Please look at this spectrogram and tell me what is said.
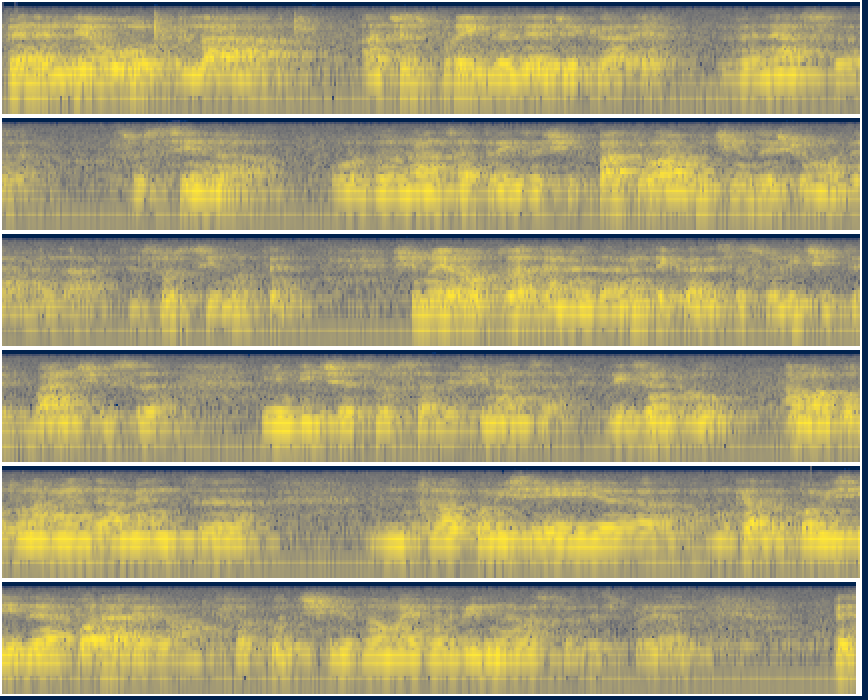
PNL-ul la acest proiect de lege care venea să susțină ordonanța 34 a avut 51 de amendamente susținute și nu erau toate amendamente care să solicite bani și să indice sursa de finanțare. De exemplu, am avut un amendament uh, al comisiei, uh, în cadrul Comisiei de Apărare l-am făcut și v-am mai vorbit dumneavoastră despre el, pe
